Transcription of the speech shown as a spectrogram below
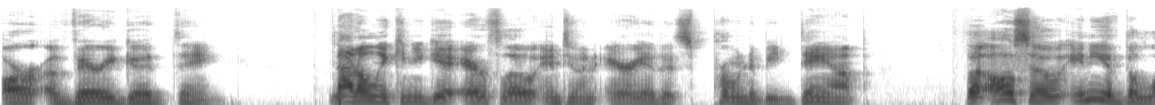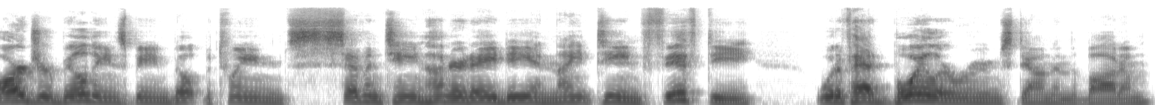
are a very good thing. Not only can you get airflow into an area that's prone to be damp, but also any of the larger buildings being built between 1700 AD and 1950 would have had boiler rooms down in the bottom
